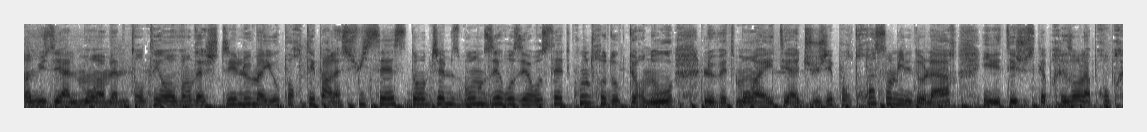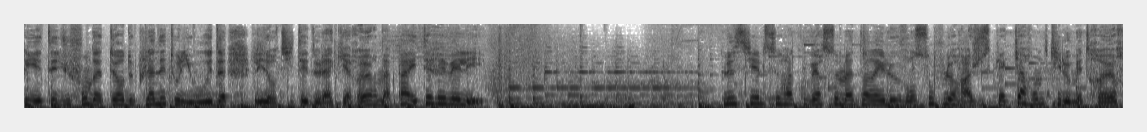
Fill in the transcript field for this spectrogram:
Un musée allemand a même tenté en vain d'acheter le maillot porté par la Suissesse dans James Bond 007 contre Dr No. Le vêtement a été adjugé pour 300 000 dollars. Il était jusqu'à présent la propriété du fondateur de Planet Hollywood. L'identité de l'acquéreur n'a pas été révélée. Le ciel sera couvert ce matin et le vent soufflera jusqu'à 40 km heure.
